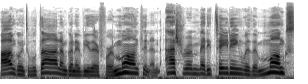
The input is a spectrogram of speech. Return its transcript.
I'm going to Bhutan. I'm going to be there for a month in an ashram, meditating with the monks,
